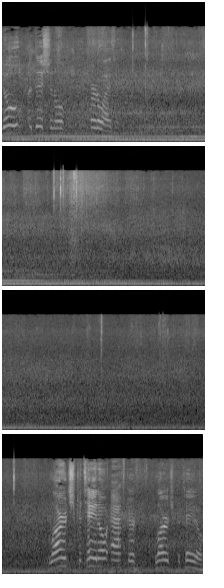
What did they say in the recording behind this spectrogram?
no additional fertilizer. Large potato after large potato.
